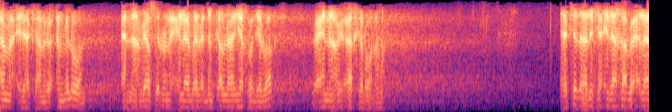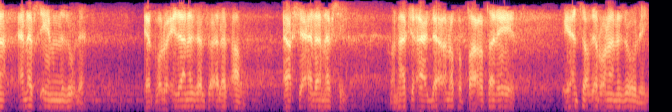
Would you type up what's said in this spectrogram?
أما إذا كانوا يؤملون أنهم يصلون إلى بلد قبل أن يخرج الوقت فإنهم يؤخرونها. كذلك إذا خاف على نفسه من نزوله يقول إذا نزلت على الأرض أخشى على نفسي. هناك أعداء وقطاع طريق ينتظرون نزولي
